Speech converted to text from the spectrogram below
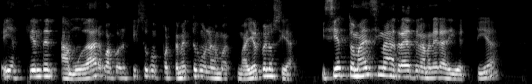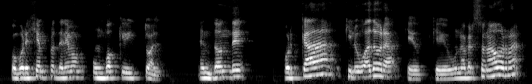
ellas tienden a mudar o a corregir su comportamiento con una mayor velocidad. Y si esto más encima a través de una manera divertida, como por ejemplo tenemos un bosque virtual, en donde por cada kilowatt hora que, que, una persona ahorra,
